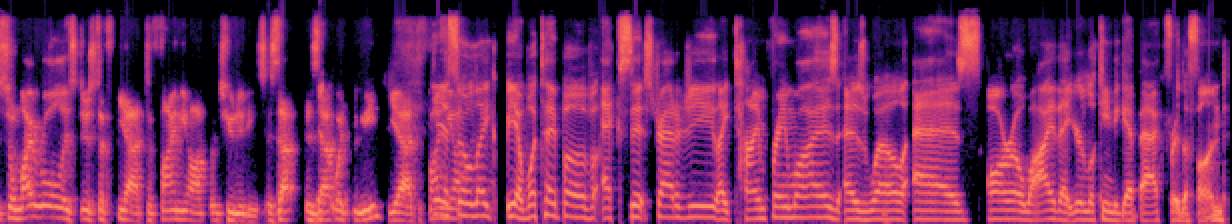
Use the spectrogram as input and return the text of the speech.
So my role is just to yeah to find the opportunities. Is that is Yeah. that what you mean? Yeah, to find Yeah, so like yeah, what type of exit strategy, like time frame wise, as well as ROI that you're looking to get back for the fund?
